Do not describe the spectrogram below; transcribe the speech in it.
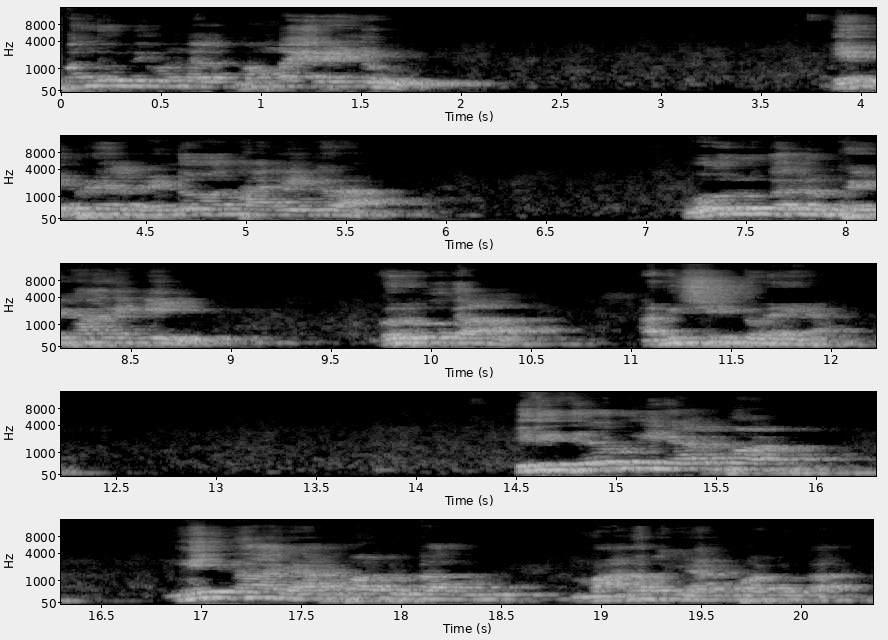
పంతొమ్మిది వందల తొంభై రెండు ఏప్రిల్ రెండవ తారీఖున ఊరుగల్లు పీఠానికి గురువుగా అభిషేకుడయ్యా ఇది దేవుని ఏర్పాటు. నీ నా ఏర్పాటు కాదు మానవ ఏర్పాటు కాదు.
